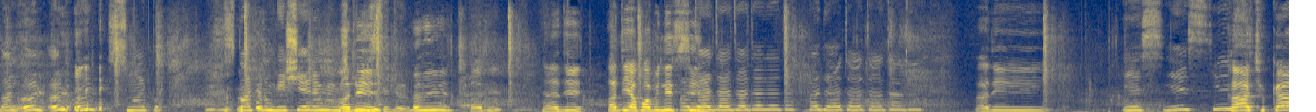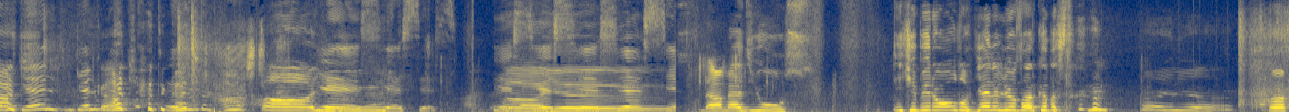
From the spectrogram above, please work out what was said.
Lan öl öl öl. Sniper. Sniper'ın bir işe gibi Hadi. hissediyorum. Hadi. Hadi. Hadi. Hadi yapabilirsin. Hadi hadi hadi hadi hadi. Hadi hadi hadi hadi hadi. Yes yes yes. Kaç kaç. Gel gel buraya. Kaç hadi kaç. Hayır. Yes yes yes. Yes Hayır. yes yes yes yes. Devam ediyoruz. 2-1 oldu. Yeniliyoruz arkadaşlar. Hayır ya. Hadi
